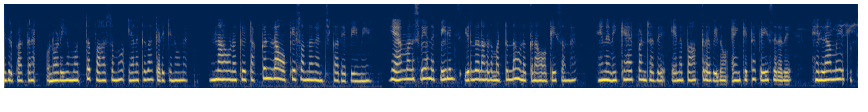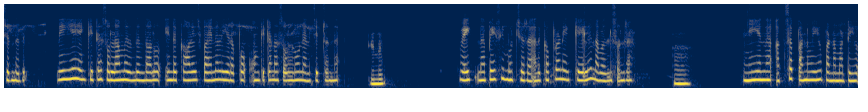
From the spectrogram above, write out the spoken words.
எதிர்பார்க்குறேன். உன்னுடைய மொத்த பாசமும் எனக்கு தான் கிடைக்கணும்னு. நான் உனக்கு டக்குன்னுலாம் ஓகே சொன்னேன் நினச்சிக்காது எப்பயுமே. என் மனசுலேயே அந்த ஃபீலிங்ஸ் இருந்தனால மட்டும்தான் உனக்கு நான் ஓகே சொன்னேன். என்னை நீ கேர் பண்ணுறது என்னை பார்க்குற விதம் என்கிட்ட பேசுகிறது எல்லாமே பிடிச்சிருந்தது. நீயே என்கிட்ட சொல்லாமல் இருந்திருந்தாலும் இந்த காலேஜ் ஃபைனல் இயர் அப்போ உன்கிட்ட நான் சொல்லணும்னு நினச்சிட்டு இருந்தேன். என்ன? வெயிட் நான் பேசி முடிச்சிடுறேன். அதுக்கப்புறம் நீ கேளு நான் பதில் சொல்கிறேன் நீ என்ன அக்செப்ட் பண்ணுவியோ பண்ண மாட்டியோ?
